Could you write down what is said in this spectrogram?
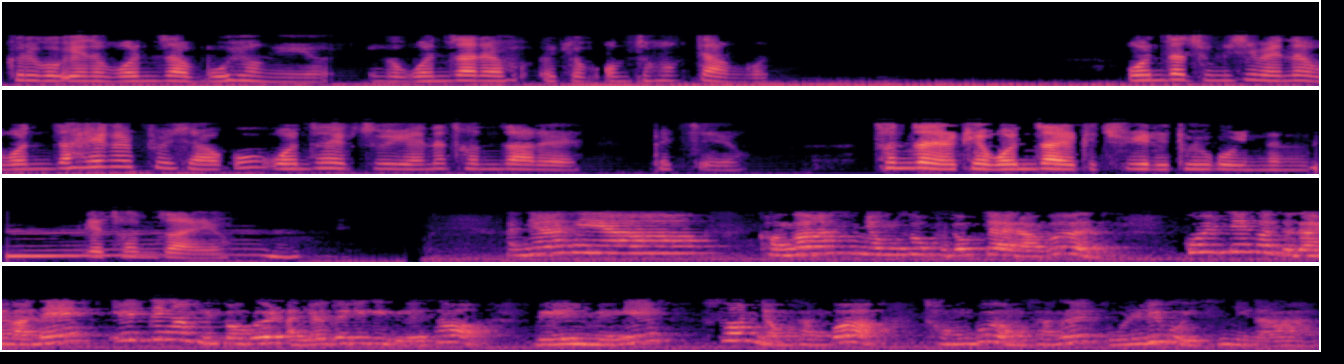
그리고 얘는 원자 모형이에요. 이거 원자를 이렇게 엄청 확대한 것. 원자 중심에는 원자 핵을 표시하고 원자 핵 주위에는 전자를 배치해요. 전자 이렇게 원자 이렇게 주위를 돌고 있는 음. 이게 전자예요. 안녕하세요. 건강한 신영소 구독자 여러분. 꼴찌가 두달 만에 1등한 비법을 알려드리기 위해서 매일매일 수업 영상과 정보 영상을 올리고 있습니다.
